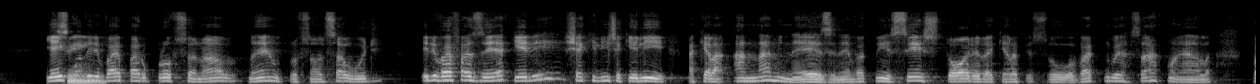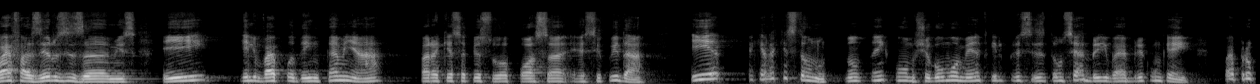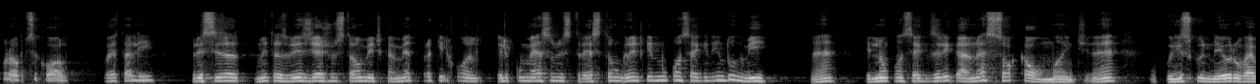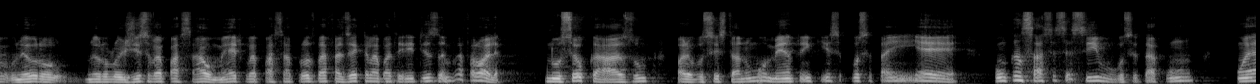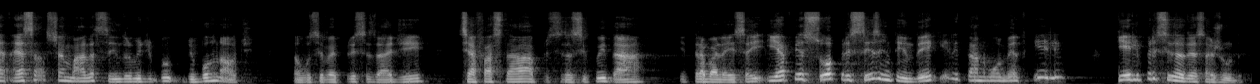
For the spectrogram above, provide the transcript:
e aí quando ele Sim. vai para o profissional, né, o profissional de saúde, ele vai fazer aquele checklist, aquele, aquela anamnese, né, vai conhecer a história daquela pessoa, vai conversar com ela, vai fazer os exames, e ele vai poder encaminhar para que essa pessoa possa eh, se cuidar. E aquela questão, não, não tem como, chegou um momento que ele precisa então se abrir, vai abrir com quem? Vai procurar o psicólogo, vai estar ali. Precisa muitas vezes de ajustar o medicamento para que ele, ele comece no estresse tão grande que ele não consegue nem dormir, né? Ele não consegue desligar, não é só calmante, né? Por isso que o neuro vai, o neuro, o neurologista vai passar, o médico vai passar para outro, vai fazer aquela bateria de exame, vai falar, olha, no seu caso, olha, você está no momento em que você está em, é, com cansaço excessivo, você está com, com essa chamada síndrome de, de burnout. Então você vai precisar de se afastar, precisa se cuidar e trabalhar isso aí. E a pessoa precisa entender que ele está no momento que ele, que ele precisa dessa ajuda.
